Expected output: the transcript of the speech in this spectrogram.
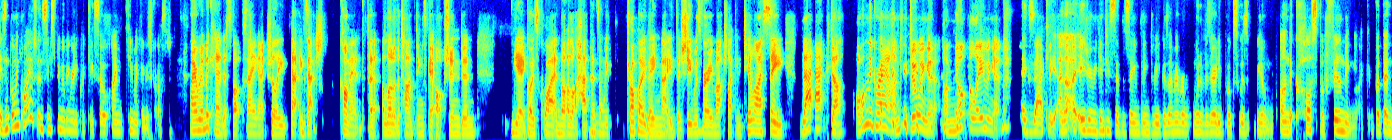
isn't going quiet and seems to be moving really quickly. So I'm keeping my fingers crossed. I remember Candice Fox saying actually that exact comment that a lot of the time things get optioned and yeah, it goes quiet and not a lot happens. Mm. And with Troppo being made, that she was very much like, until I see that actor on the ground doing it, I'm not believing it. Exactly. And I, Adrian McKinty said the same thing to me because I remember one of his early books was, you know, on the cusp of filming, like, but then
